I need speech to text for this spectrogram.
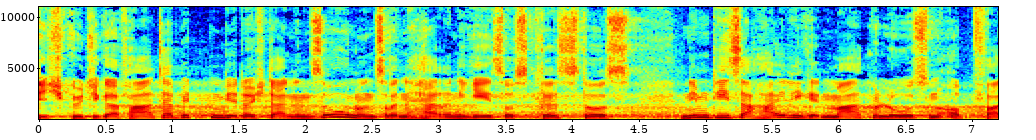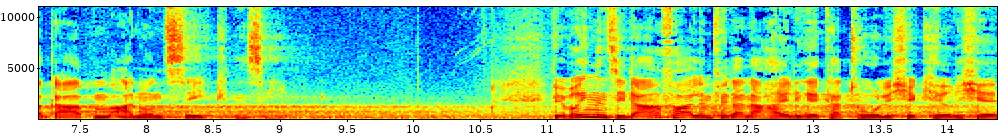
Dich, gütiger Vater, bitten wir durch deinen Sohn, unseren Herrn Jesus Christus, nimm diese heiligen, makellosen Opfergaben an und segne sie. Wir bringen sie da vor allem für deine heilige katholische Kirche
